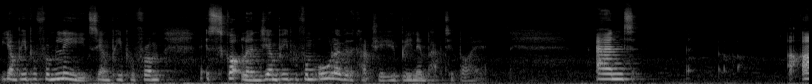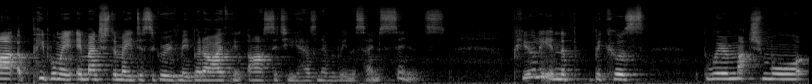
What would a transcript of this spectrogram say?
Young people from Leeds, young people from Scotland, young people from all over the country who've been impacted by it. And uh, people may, in Manchester may disagree with me, but I think our city has never been the same since. Purely in the because we're much more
